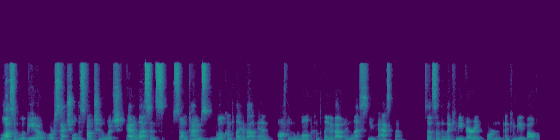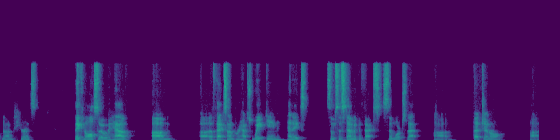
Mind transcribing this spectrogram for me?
loss of libido or sexual dysfunction, which adolescents sometimes will complain about and often won't complain about unless you ask them. So that's something that can be very important and can be involved with non-adherence. They can also have um, uh, effects on perhaps weight gain, headaches, some systemic effects similar to that, uh, that general, uh,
